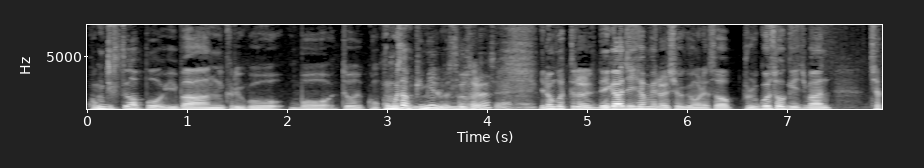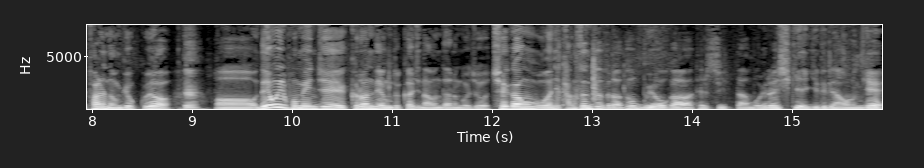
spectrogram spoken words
공직선거법 위반 그리고 뭐 또 공무상 비밀 누설 네. 이런 것들을 네 가지 혐의를 적용을 해서 불구속이지만 재판에 넘겼고요. 네. 어, 내용을 보면 이제 그런 내용들까지 나온다는 거죠. 최강욱 의원이 당선되더라도 무효가 될 수 있다. 뭐 이런 식의 얘기들이 나오는 게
